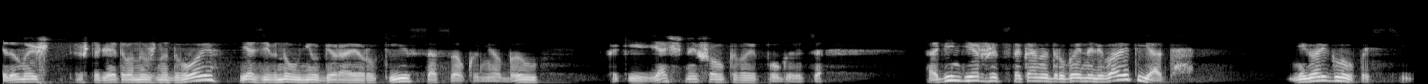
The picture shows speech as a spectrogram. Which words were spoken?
Ты думаешь, что для этого нужно двое? Я зевнул, не убирая руки, сосок у нее был, какие изящные шелковые пуговицы. Один держит стакан, а другой наливает яд. Не говори глупостей.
